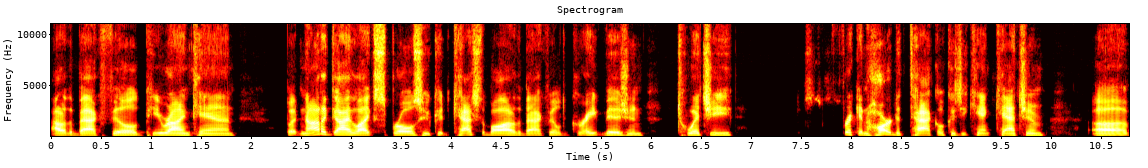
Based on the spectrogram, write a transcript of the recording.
out of the backfield. Perine can, but not a guy like Sproles who could catch the ball out of the backfield. Great vision, twitchy, freaking hard to tackle because you can't catch him. Uh,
